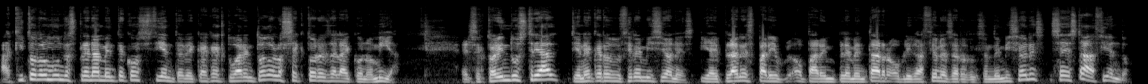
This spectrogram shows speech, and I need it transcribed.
Aquí todo el mundo es plenamente consciente de que hay que actuar en todos los sectores de la economía. El sector industrial tiene que reducir emisiones y hay planes para, implementar obligaciones de reducción de emisiones, se está haciendo.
